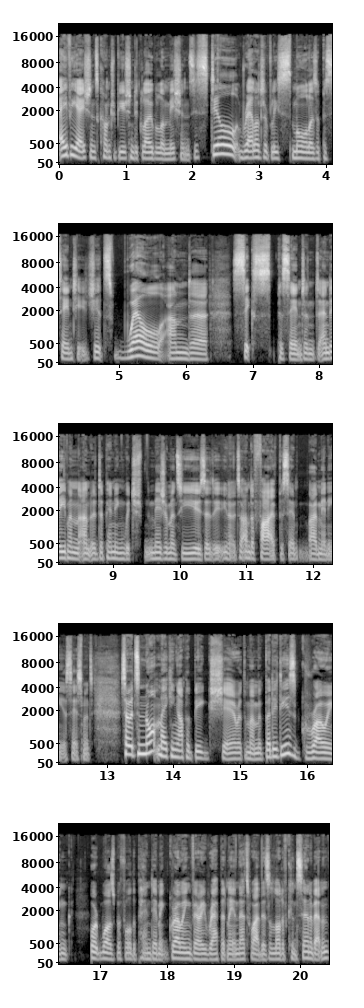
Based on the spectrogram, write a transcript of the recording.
aviation's contribution to global emissions is still relatively small as a percentage. It's well under 6%, and, and even under, depending which measurements you use, you know, it's under 5% by many assessments. So it's not making up a big share at the moment, but it is growing or it was before the pandemic, growing very rapidly, and that's why there's a lot of concern about it. And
